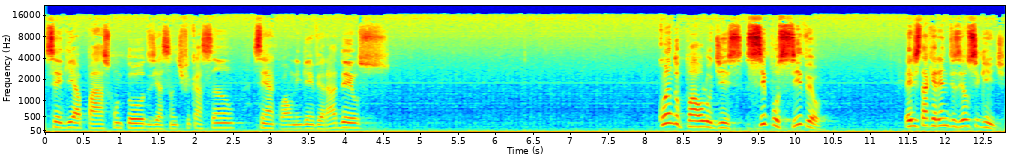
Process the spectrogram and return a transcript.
seguir a paz com todos e a santificação, sem a qual ninguém verá a Deus. Quando Paulo diz, se possível, ele está querendo dizer o seguinte:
